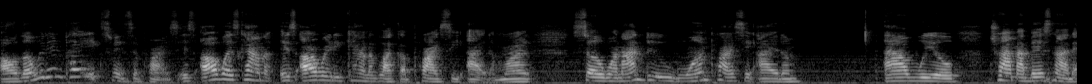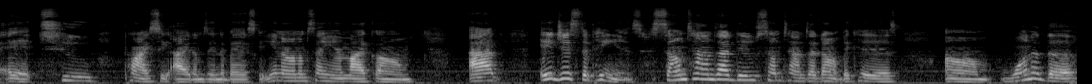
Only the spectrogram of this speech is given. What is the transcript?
although we didn't pay expensive price, it's always kind of, it's already kind of like a pricey item, right? So when I do one pricey item, I will try my best not to add two pricey items in the basket. You know what I'm saying? Like, um, I, it just depends. Sometimes I do, sometimes I don't because um one of the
